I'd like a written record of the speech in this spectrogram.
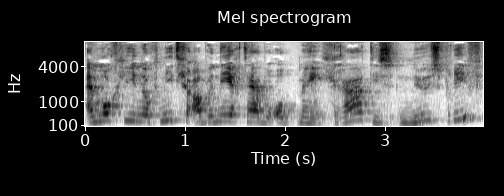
En mocht je je nog niet geabonneerd hebben op mijn gratis nieuwsbrief,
